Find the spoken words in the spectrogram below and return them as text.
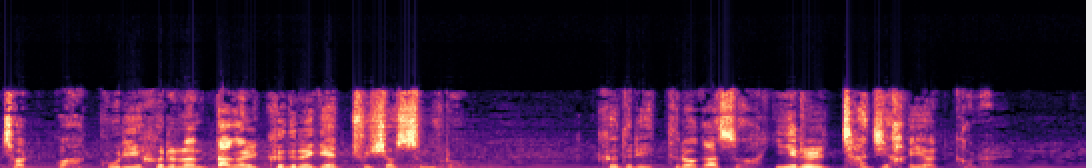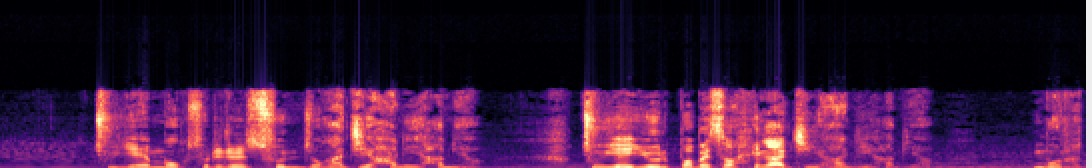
젖과 꿀이 흐르는 땅을 그들에게 주셨으므로 그들이 들어가서 이를 차지하였거늘 주의 목소리를 순종하지 아니하며 주의 율법에서 행하지 아니하며 무릇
